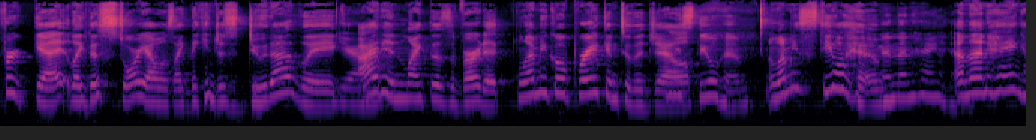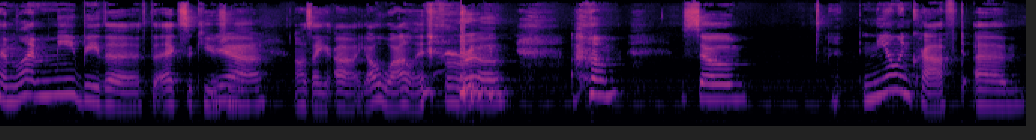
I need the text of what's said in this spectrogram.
forget like this story. I was like, they can just do that. Like, Yeah. I didn't like this verdict. Let me go break into the Let me jail. steal him and Let me steal him and then hang him. and then hang him. Let me be the the executioner. yeah. I was like, uh, y'all wildin'. For real. um, so Neal and Craft, um,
